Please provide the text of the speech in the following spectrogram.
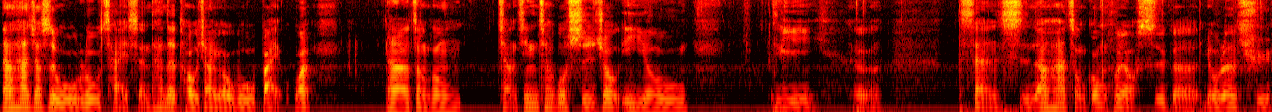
然后他就是五路财神，他的头奖有五百万，那总共奖金超过十九亿哦，一、二、三、四，然后它总共会有四个游乐区，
